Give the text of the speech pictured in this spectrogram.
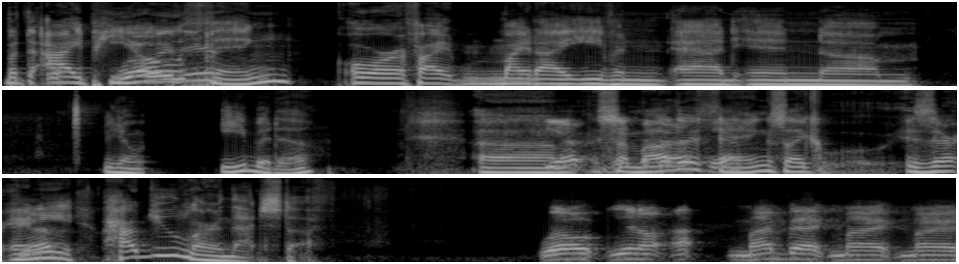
But the Well- IPO well, thing, or if I might I even add in, um, you know, EBITDA, um, Yep, some EBITDA, other yeah. things. Like, is there any? How do you learn that stuff? Well, you know, I, my back, my my,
